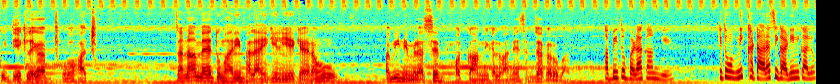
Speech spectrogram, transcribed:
कोई देख लेगा अब छोड़ो हाथ छोड़ो सना मैं तुम्हारी भलाई के लिए कह रहा हूँ। अभी निमरत से बहुत काम निकलवाने समझा करो बात। अभी तो बड़ा काम ये कि तुम अपनी खटारा सी गाड़ी निकालो।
